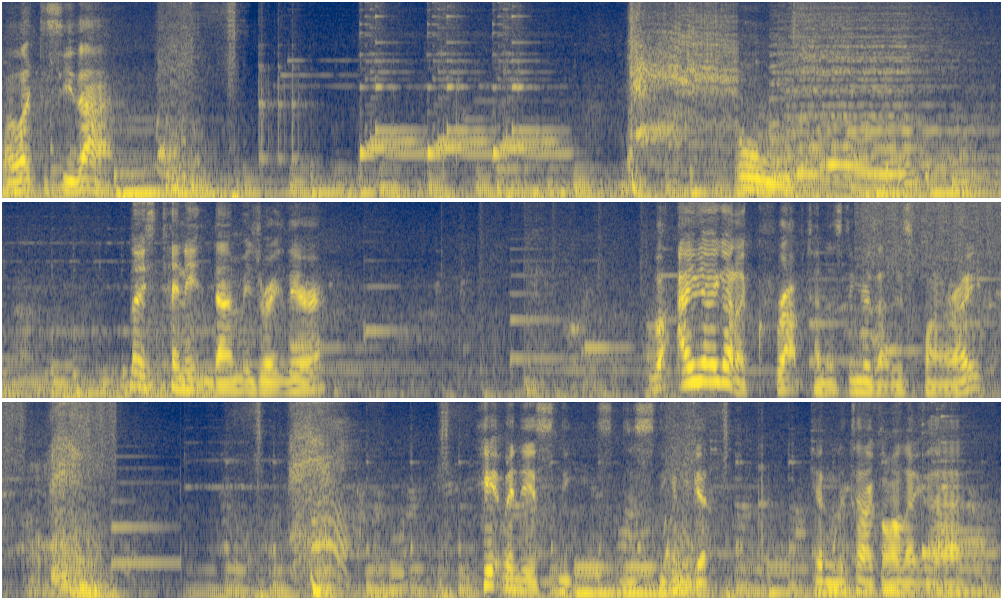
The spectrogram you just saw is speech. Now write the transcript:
I like to see that. Ooh. Nice 10-8 damage right there. But I, I got a crap ton of stingers at this point, right? Hit when they sneak, just sneak and get, get an attack on like that.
